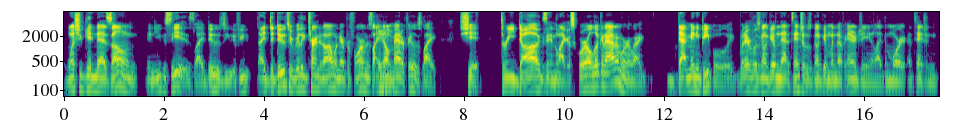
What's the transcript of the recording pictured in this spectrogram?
once you get in that zone and you can see it, it's like dudes, you if you like the dudes who really turn it on when they're performing, it's like it don't Mhm. matter if it was like shit, three dogs and like a squirrel looking at them, or like that many people. Like, whatever was gonna give them that attention was gonna give them enough energy, and like the more attention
